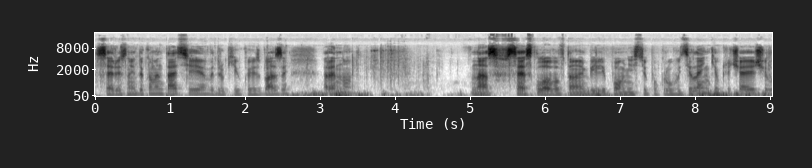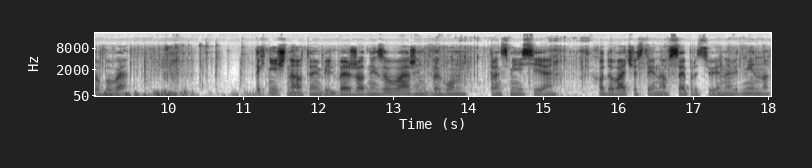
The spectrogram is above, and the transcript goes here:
сервісною документацією, видруківкою з бази Renault. У нас все скло в автомобілі повністю по кругу ціленьке, включаючи лобове. Технічно автомобіль без жодних зауважень, двигун, трансмісія, ходова частина, все працює на відмінно.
